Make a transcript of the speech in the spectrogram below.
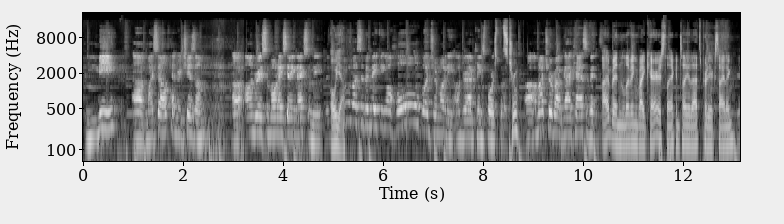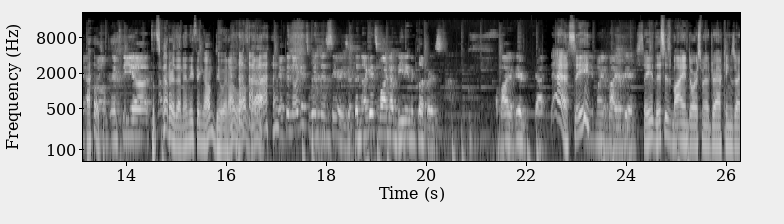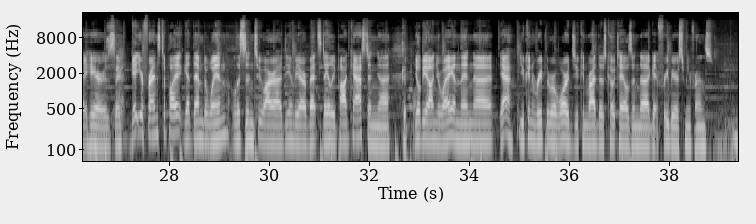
me, uh, myself, Henry Chisholm, uh, Andre Simone sitting next to me. The Oh, yeah. two of us have been making a whole bunch of money on DraftKings Sportsbook. It's true. Uh, I'm not sure about Guy Cassavant. I've been living vicariously. I can tell you that's pretty exciting. Yeah, well, if the uh, That's better than anything I'm doing. I love that. if the Nuggets win this series, if the Nuggets wind up beating the Clippers, I'll buy you a beer, guy. Yeah, You see? might buy your beer. See, this is my endorsement of DraftKings right here. Is Same. get your friends to play it, get them to win. Listen to our uh, DNVR Bets Daily podcast, and uh, you'll be on your way. And then, uh, yeah, you can reap the rewards. You can ride those coattails and uh, get free beers from your friends.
